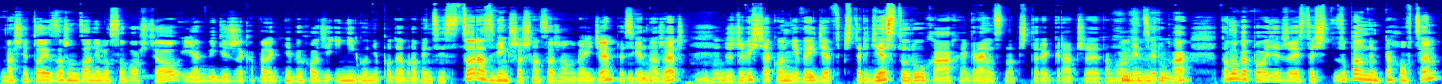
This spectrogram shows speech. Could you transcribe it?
właśnie to jest zarządzanie losowością i jak widzisz, że kapelek nie wychodzi i nikt go nie podebrał, więc jest coraz większa szansa, że on wejdzie. To jest Mhm. jedna rzecz. Mhm. Rzeczywiście, jak on nie wyjdzie w 40 ruchach, grając na 4 graczy, tam chyba więcej ruchach, to mogę powiedzieć, że jesteś zupełnym pechowcem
